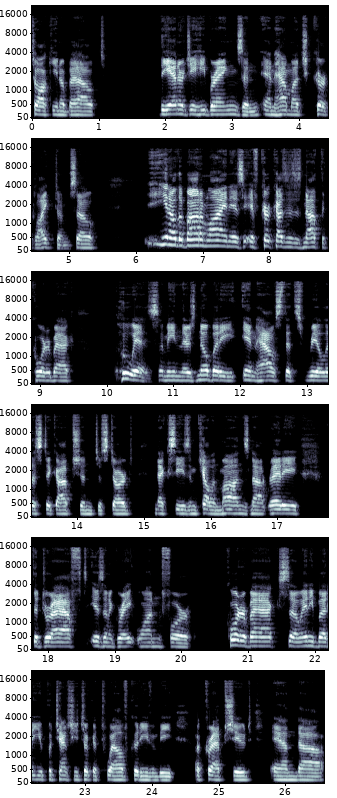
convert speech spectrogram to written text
talking about the energy he brings and and how much Kirk liked him. So, you know, the bottom line is if Kirk Cousins is not the quarterback, who is? I mean, there's nobody in house that's realistic option to start next season. Kellen Mond's not ready. The draft isn't a great one for quarterback. So anybody you potentially took at 12 could even be a crapshoot. And uh,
